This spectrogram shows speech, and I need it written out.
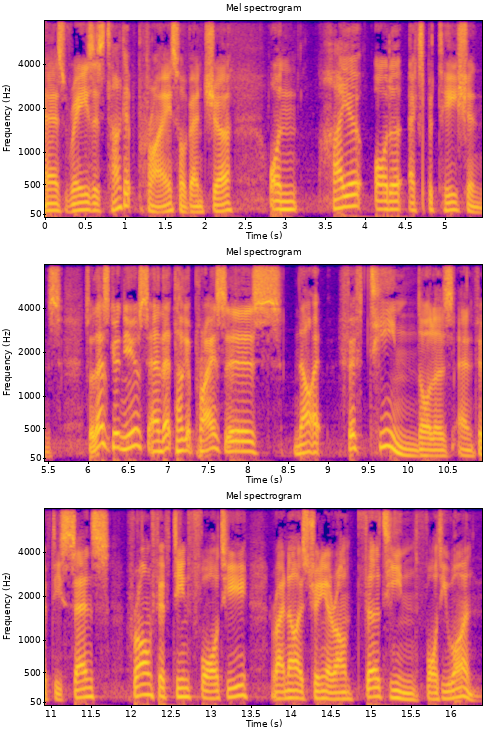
has raised its target price for venture on higher order expectations. So that's good news, and that target price is now at fifteen dollars and fifty cents from fifteen forty. Right now, it's trading around thirteen forty one.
